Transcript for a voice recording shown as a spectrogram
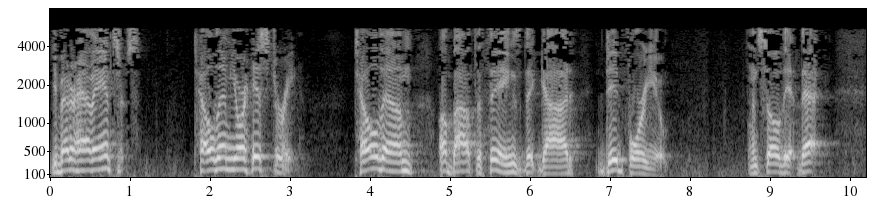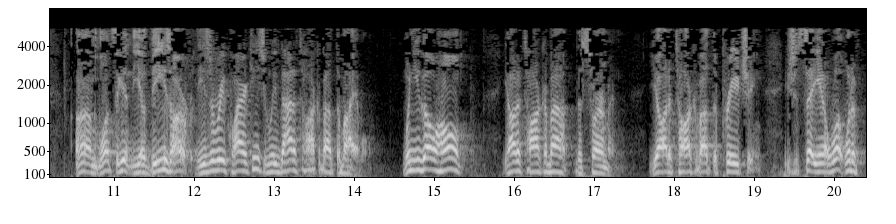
you better have answers. Tell them your history. Tell them about the things that God did for you. And so that, that um, once again, you know, these are these are required teaching. We've got to talk about the Bible. When you go home, you ought to talk about the sermon. You ought to talk about the preaching. You should say, you know, what would have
